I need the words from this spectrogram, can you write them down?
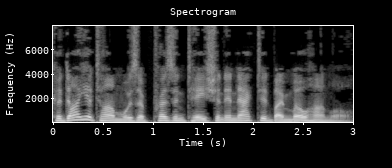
Kadhayattam was a presentation enacted by Mohanlal,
